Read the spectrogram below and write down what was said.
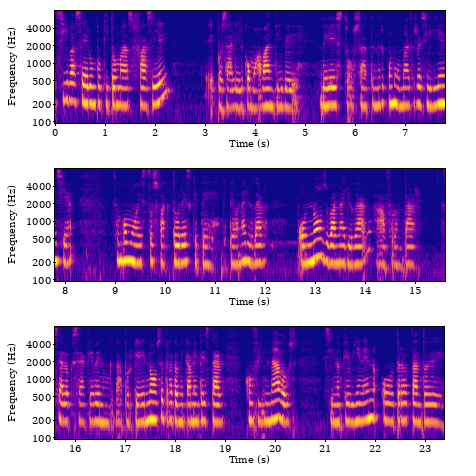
sí va a ser un poquito más fácil eh, pues salir como avanti de, de esto, o sea, tener como más resiliencia. Son como estos factores que te, que te van a ayudar o nos van a ayudar a afrontar sea lo que sea que venga, porque no se trata únicamente de estar confinados, sino que vienen otro tanto de,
